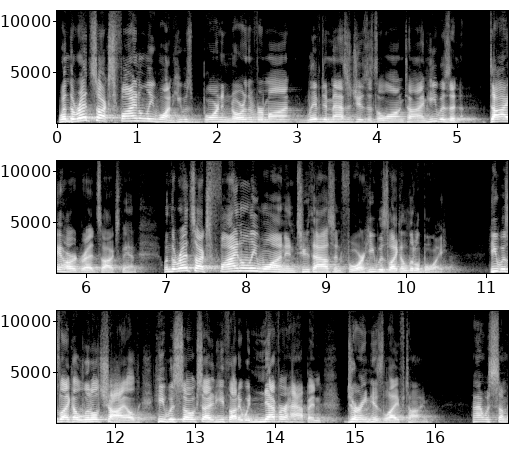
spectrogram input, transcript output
When the Red Sox finally won, he was born in northern Vermont, lived in Massachusetts a long time. He was a diehard Red Sox fan. When the Red Sox finally won in 2004, he was like a little boy. He was like a little child. He was so excited, he thought it would never happen during his lifetime. And that was some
